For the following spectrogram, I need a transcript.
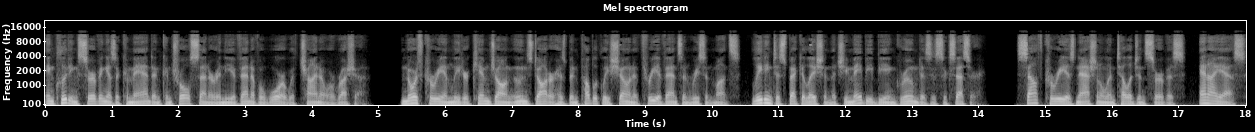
including serving as a command and control center in the event of a war with China or Russia. North Korean leader Kim Jong un's daughter has been publicly shown at three events in recent months, leading to speculation that she may be being groomed as his successor. South Korea's National Intelligence Service, NIS,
